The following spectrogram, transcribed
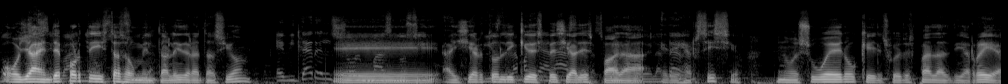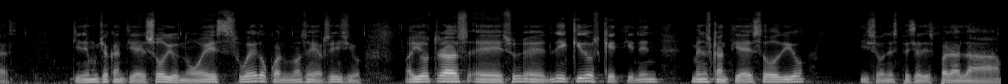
o ya en deportistas aumentar la hidratación. Eh, hay ciertos líquidos especiales para el ejercicio, no es suero, que el suero es para las diarreas tiene mucha cantidad de sodio, no es suero cuando uno hace ejercicio. Hay otros eh, eh, líquidos que tienen menos cantidad de sodio y son especiales para la,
